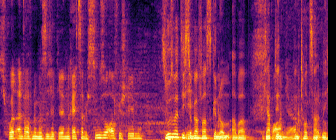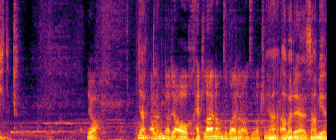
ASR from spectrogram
Ich wollte einfach auf Nummer sicher gehen. Rechts habe ich Suso aufgeschrieben. Suso hätte ich den sogar fast genommen, aber ich habe den, ja. den Tots halt nicht. Ja. Ja, aber dann, gut, hat ja auch Headliner und so weiter, also hat schon Ja, aber der sah mir,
